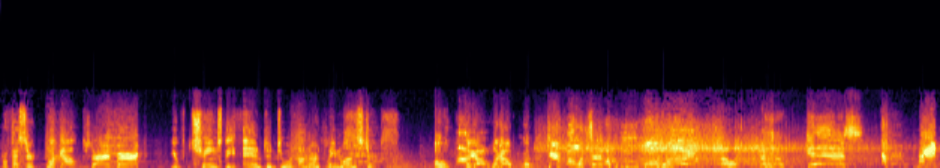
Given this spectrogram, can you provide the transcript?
Professor, look out! Stand back! You've changed the ant into an unearthly monster. Oh, look out, look out! What, careful! What's that? Oh, oh. Yes! Can't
